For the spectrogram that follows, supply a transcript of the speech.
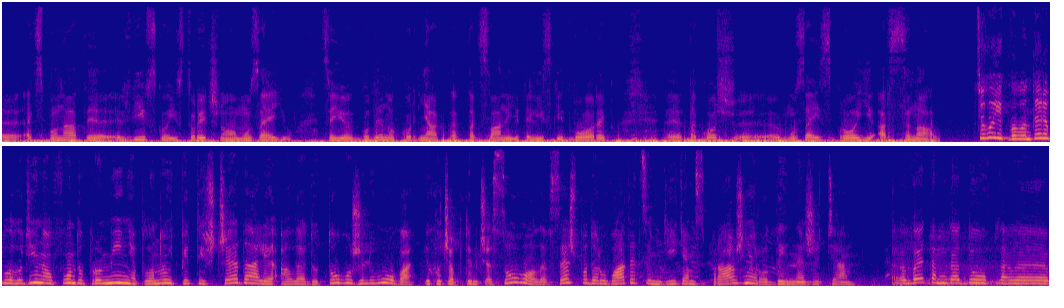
е, експонати Львівського історичного музею. Це є будинок Корняк, так, званий італійський дворик, е, також музей зброї Арсенал. Цьогорік волонтери благодійного фонду «Проміння» планують піти ще далі, але до того ж Львова. І хоча б тимчасово, але все ж подарувати цим дітям справжнє родинне життя. В этом году пла- э,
